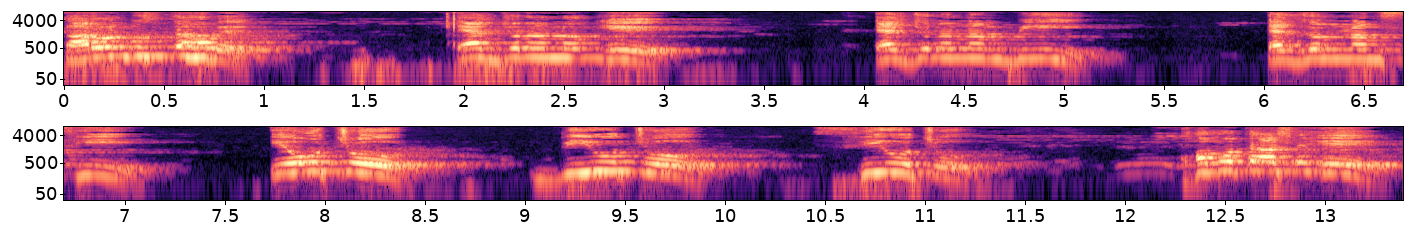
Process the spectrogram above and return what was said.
কারণ বুঝতে হবে, একজনের নাম এ, একজনের নাম বি, একজনের নাম সি। এও চোর, বিও চোর, সিও চোর। ক্ষমতা আসে এ।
